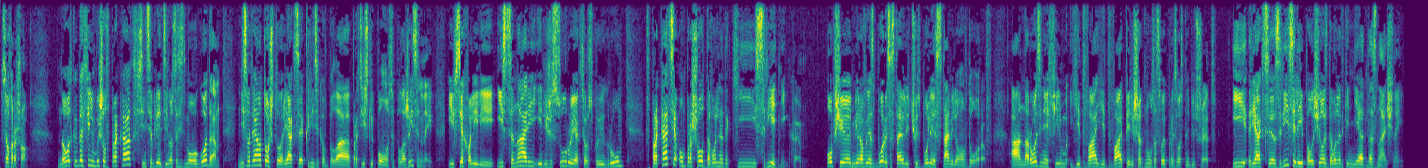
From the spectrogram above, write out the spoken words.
Все хорошо. Но вот когда фильм вышел в прокат в сентябре 1997 года, несмотря на то, что реакция критиков была практически полностью положительной, и все хвалили и сценарий, и режиссуру, и актерскую игру, в прокате он прошел довольно-таки средненько. Общие мировые сборы составили чуть более 100 миллионов долларов, а на родине фильм едва-едва перешагнул за свой производственный бюджет. И реакция зрителей получилась довольно-таки неоднозначной.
